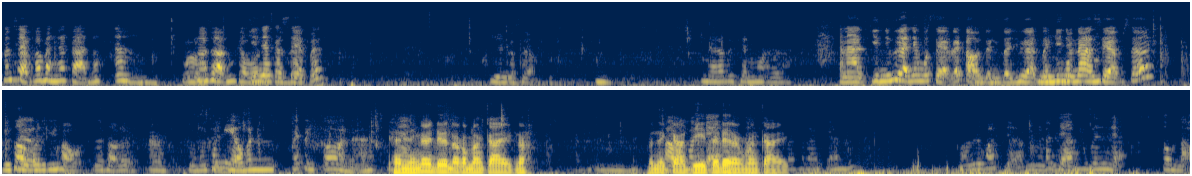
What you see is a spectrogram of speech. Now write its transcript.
มันแสบก็บรรยากาศเนาะอะน่าสันกับกินยังกระแสบเอ้ยกินกระเสียบแม่เราไปเขียนหัวเราขนาดกินอยู่เพื่อนยังบ่แสบได้เก่าตึงแต่เพื่อนมันกินอยู่หน้าแสบเซ้ย คือเขาไปกินเขาเลยเขาเลยอะถึงไม่ข้าวเหนียวมันไม่เป็นก้อนนะแถมยังได้เดินออกกำลังกายอีกเนาะบรรยากาศดีได้เดินออกกำลังกายอีก เขาเรียกเขาเสียบเลย ข้าวแจมคือเป็นเนี่ยต้มเหลา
